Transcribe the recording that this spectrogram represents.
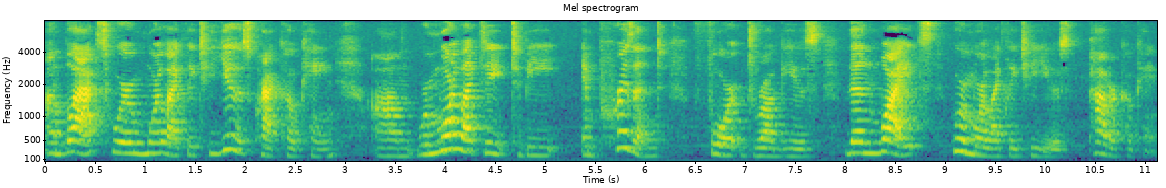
um, blacks who were more likely to use crack cocaine um, were more likely to be imprisoned for drug use than whites who were more likely to use powder cocaine.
